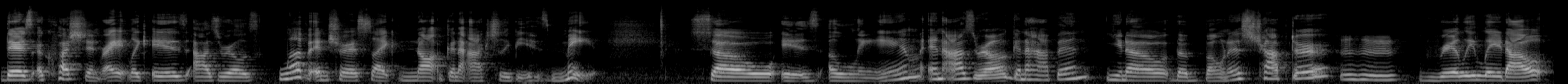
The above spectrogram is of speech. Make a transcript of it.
there's a question, right? Like, is Azriel's love interest like not gonna actually be his mate? So is Elain and Azriel gonna happen? You know, the bonus chapter mm-hmm. really laid out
